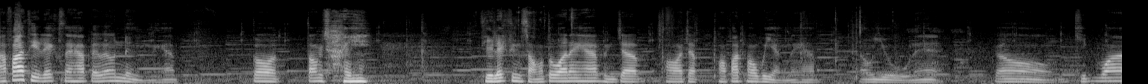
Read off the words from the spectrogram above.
Alpha T-Rex นะครับ เลเวลหนึ่งนะครับ ก็ต้องใช้ T-Rex ถึง 2 ตัวนะครับ ถึงจะพอจะพอฟัดพอเหวี่ยงนะครับ เอาอยู่นะฮะ ก็คิดว่า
